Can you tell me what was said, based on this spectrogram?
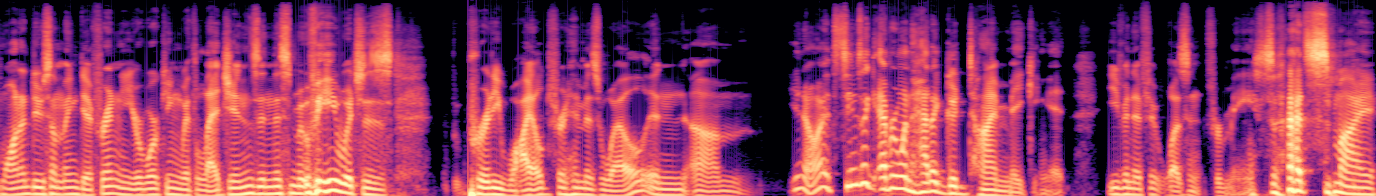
want to do something different. and You're working with legends in this movie, which is pretty wild for him as well. And um, you know, it seems like everyone had a good time making it, even if it wasn't for me. So that's my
